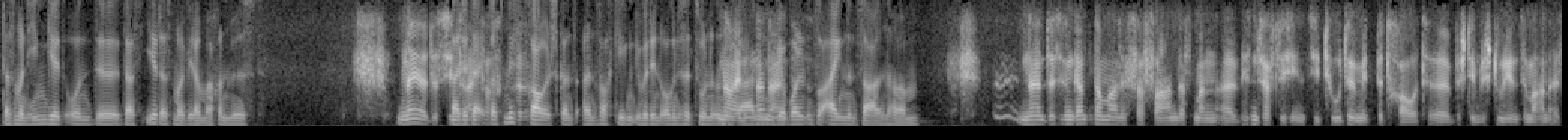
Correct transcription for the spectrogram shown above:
dass man hingeht und äh, dass ihr das mal wieder machen müsst. Naja, das Seid ihr da etwas misstrauisch ganz einfach gegenüber den Organisationen und nein, sagen, nein, nein. wir wollen unsere eigenen Zahlen haben? Nein, das ist ein ganz normales Verfahren, dass man äh, wissenschaftliche Institute mit betraut, äh, bestimmte Studien zu machen. Es,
